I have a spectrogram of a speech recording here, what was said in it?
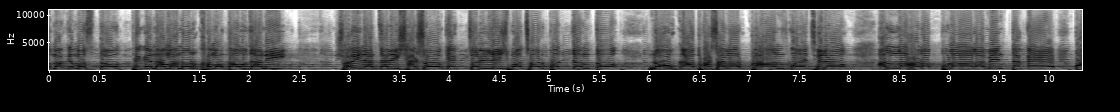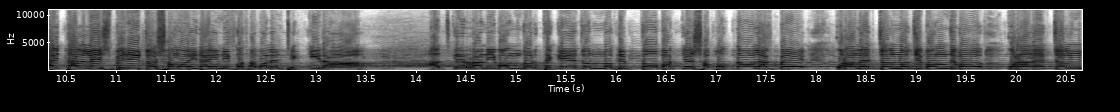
তোমাকে মস্তক থেকে নামানোর ক্ষমতাও জানি। স্বৈরাচারী শাসক একচল্লিশ বছর পর্যন্ত নৌকা ভাসানোর প্ল্যান করেছিল। আল্লাহ রব্বুল আলমিন তাকে পঁয়তাল্লিশ মিনিটও সময় দেয়নি। কথা বলেন ঠিক কিনা? আজকের রানী বন্দর থেকে এজন্য দীপ্ত বাক্যে শপথ নেওয়া লাগবে। কোরআনের জন্য জীবন দিব, কোরআনের জন্য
